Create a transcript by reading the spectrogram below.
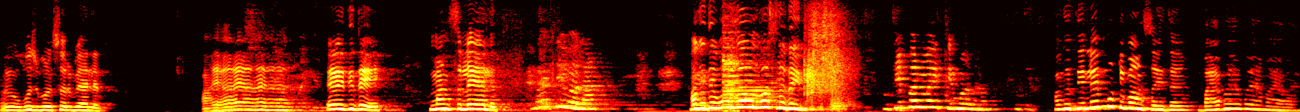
अयो भुजबळ सर बी आलेत. आय आय आय आय. ए तिथे माणसं लय आलेत. माहिती मला. अगं ते वर जाऊन बसलं ते ते पण माहिती मला. अगं ते लय मोठी माणसं इथं बाया बाया बाया बाया बाया.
